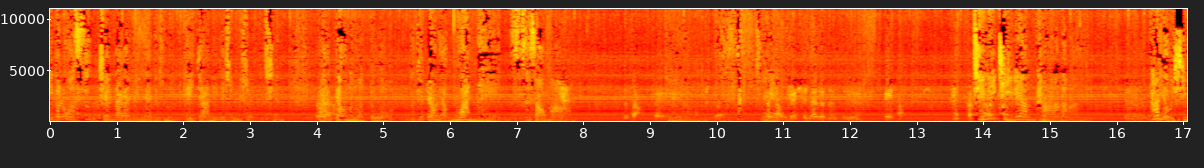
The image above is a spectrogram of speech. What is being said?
一个如果四五千，大概就应该就是你可以加你的薪水的钱，把它掉那么多，那就掉两万呢，至少嘛，至少对对呀、对呀，我觉得现在真的是非常，请你体谅他啦，他有心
